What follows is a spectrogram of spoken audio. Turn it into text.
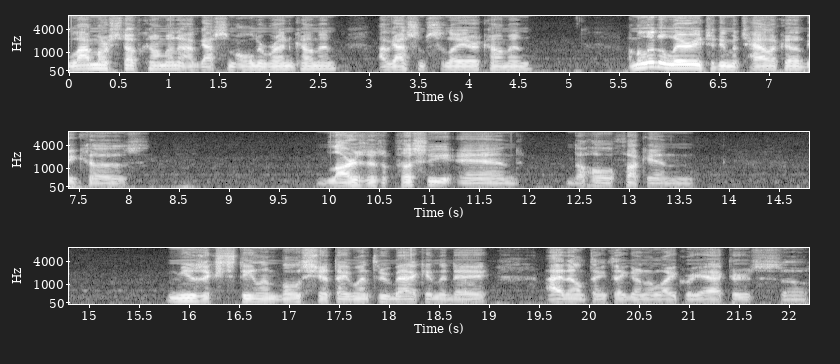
a lot more stuff coming. I've got some older Ren coming. I've got some Slayer coming. I'm a little leery to do Metallica because Lars is a pussy and the whole fucking music stealing bullshit they went through back in the day. I don't think they're gonna like reactors, so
